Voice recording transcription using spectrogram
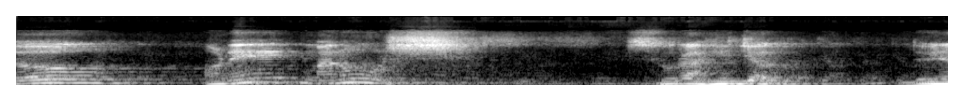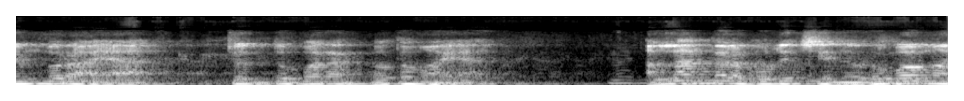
তো অনেক মানুষ সুরা দুই নম্বর আয়াত, চোদ্দ পারার প্রথম আয়াত, আল্লাহ তাআলা বলেছেন, রুবামা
